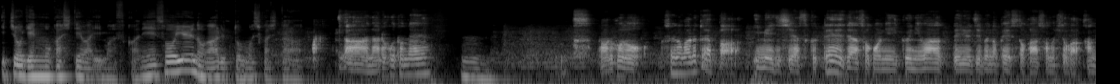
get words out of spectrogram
一応言語化してはいますかね。そういうのがあるともしかしたら、ああ、なるほどね。うん。なるほど。そういうのがあるとやっぱイメージしやすくて、じゃあそこに行くにはっていう自分のペースとかその人が考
